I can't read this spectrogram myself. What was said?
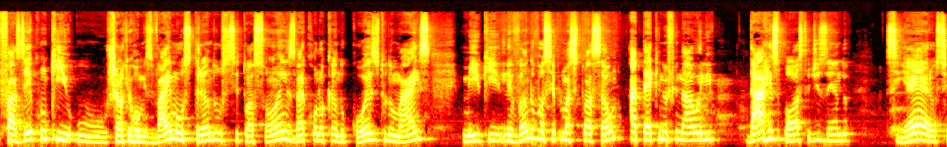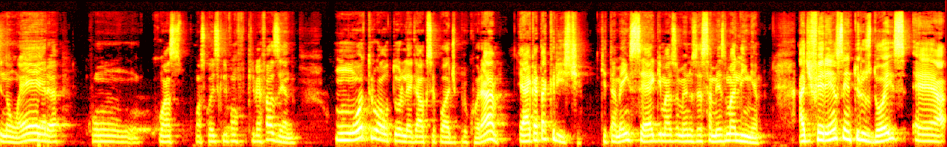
fazer com que o Sherlock Holmes vai mostrando situações, vai colocando coisas e tudo mais, meio que levando você para uma situação até que no final ele dá a resposta dizendo se era ou se não era, com, com, as, com as coisas que ele, vão, que ele vai fazendo. Um outro autor legal que você pode procurar é Agatha Christie, que também segue mais ou menos essa mesma linha. A diferença entre os dois é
